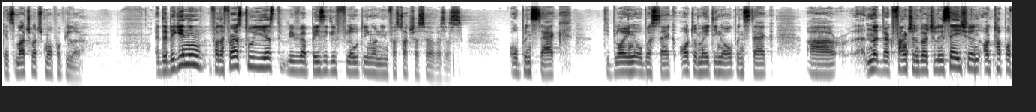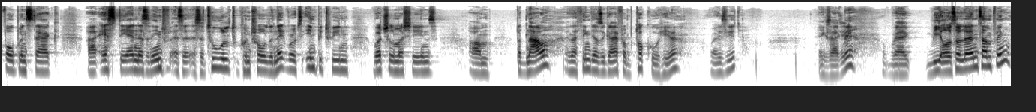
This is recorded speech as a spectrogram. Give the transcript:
gets much, much more popular. At the beginning, for the first two years, we were basically floating on infrastructure services. OpenStack, deploying OpenStack, automating OpenStack, uh, network function virtualization on top of OpenStack, uh, SDN as, an as a, as, a, tool to control the networks in between virtual machines. Um, but now, and I think there's a guy from Toko here. Where is it? Exactly. Where we also learned something.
